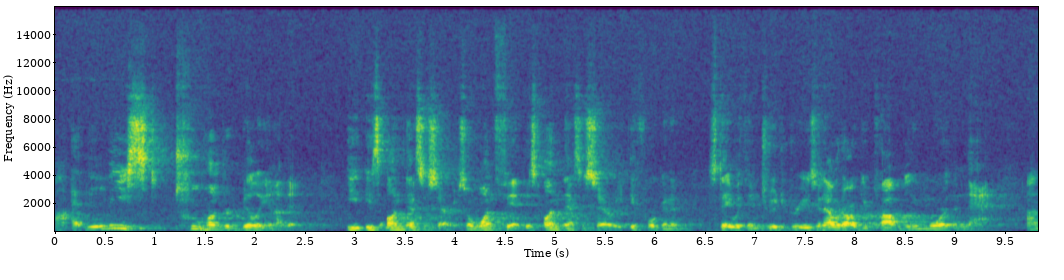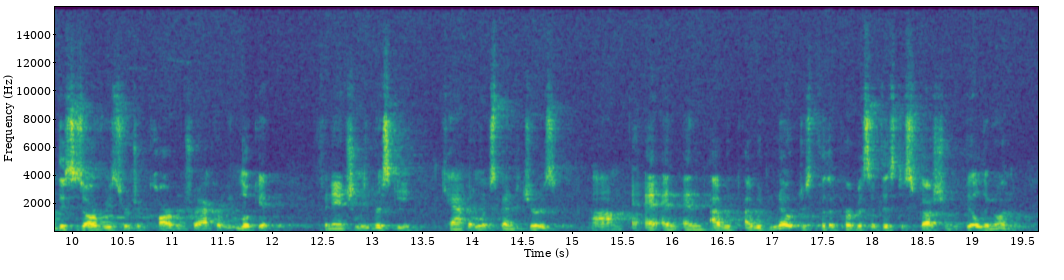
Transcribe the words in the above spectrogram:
uh, at least 200 billion of it is unnecessary. So one fifth is unnecessary if we're going to stay within two degrees, and I would argue probably more than that. Uh, this is our research at Carbon Tracker. We look at financially risky capital expenditures, um, and, and, and I, would, I would note, just for the purpose of this discussion, building on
